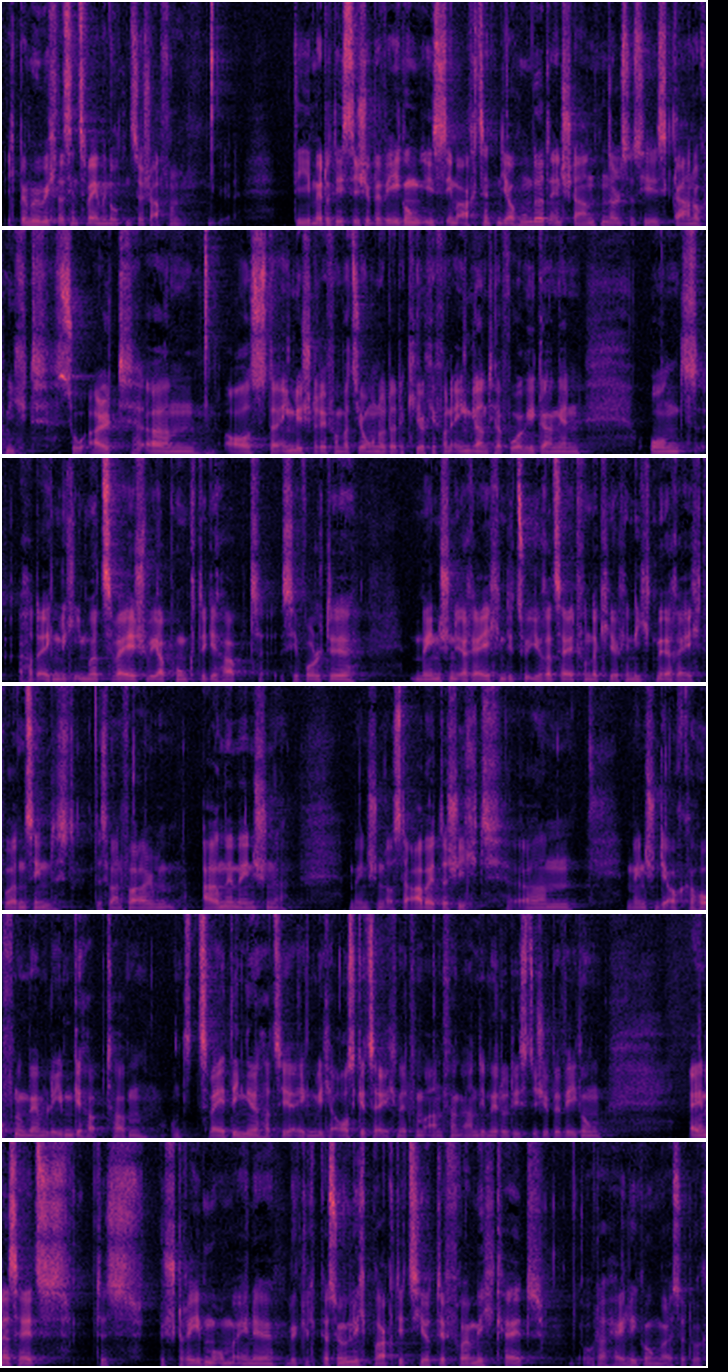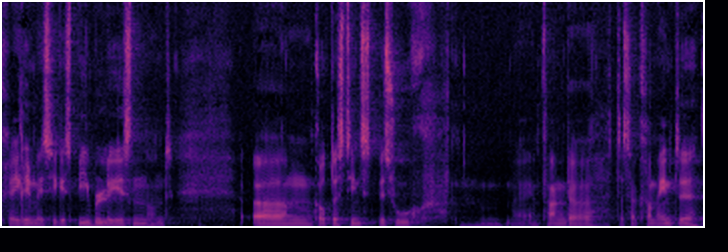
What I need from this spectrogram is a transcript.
Ich bemühe mich, das in zwei Minuten zu schaffen. Die methodistische Bewegung ist im 18. Jahrhundert entstanden, also sie ist gar noch nicht so alt, ähm, aus der englischen Reformation oder der Kirche von England hervorgegangen und hat eigentlich immer zwei Schwerpunkte gehabt. Sie wollte Menschen erreichen, die zu ihrer Zeit von der Kirche nicht mehr erreicht worden sind. Das waren vor allem arme Menschen, Menschen aus der Arbeiterschicht, ähm, Menschen, die auch keine Hoffnung mehr im Leben gehabt haben. Und zwei Dinge hat sie eigentlich ausgezeichnet vom Anfang an, die methodistische Bewegung. Einerseits das Bestreben um eine wirklich persönlich praktizierte Frömmigkeit oder Heiligung, also durch regelmäßiges Bibellesen und ähm, Gottesdienstbesuch, Empfang der, der Sakramente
